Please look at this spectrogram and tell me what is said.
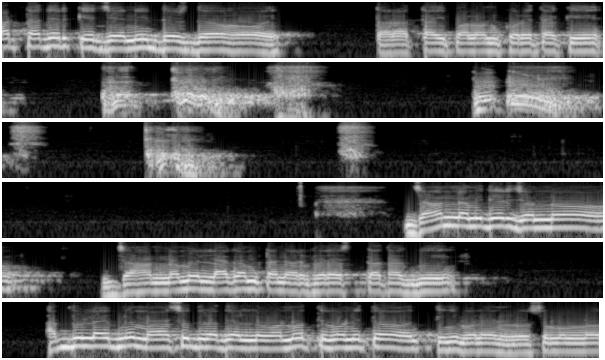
আর তাদেরকে যে নির্দেশ দেওয়া হয়, তারা তাই পালন করে থাকে। জাহান্নামীদের জন্য জাহান্নামের লাগাম টানার ফেরেস্তা থাকবে। আব্দুল্লাহ ইবনে মাসুদ রাদিয়াল্লাহু আনহু তিনি বলেন, রাসূলুল্লাহ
